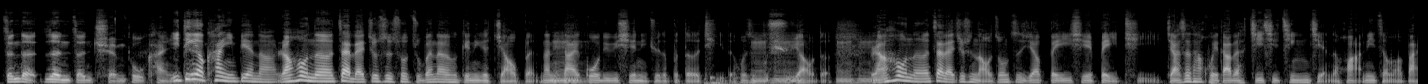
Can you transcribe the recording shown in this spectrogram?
真的认真全部看一遍，一定要看一遍啊！然后呢，再来就是说，主办单位会给你一个脚本，那你大概过滤一些你觉得不得体的或者不需要的。嗯嗯。然后呢，再来就是脑中自己要背一些背题。假设他回答的极其精简的话，你怎么办？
